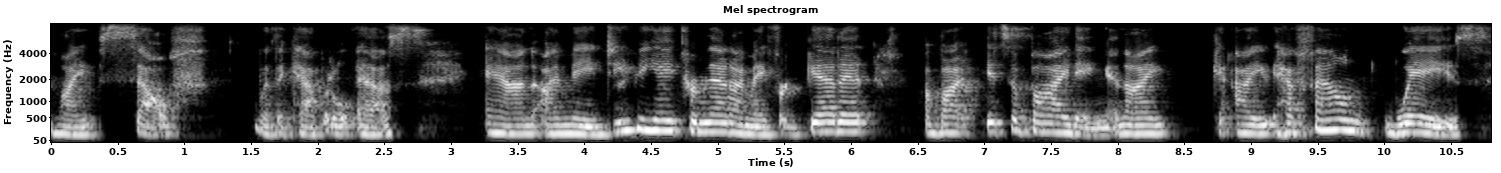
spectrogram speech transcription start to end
myself with a capital S. And I may deviate from that, I may forget it, but it's abiding. And I, I have found ways,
